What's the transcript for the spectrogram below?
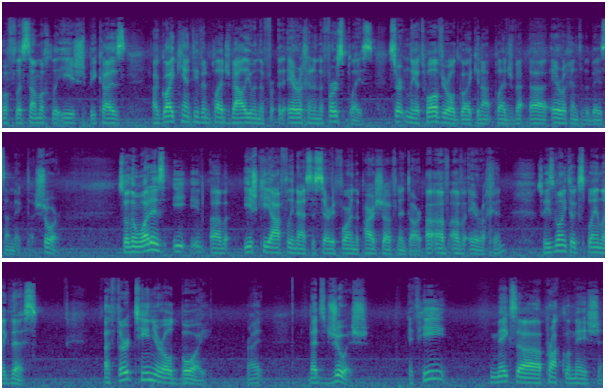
Mufla Samach Le'ish because a guy can't even pledge value in the Erichin in the first place. Certainly a 12 year old guy cannot pledge uh, to the Beis Hamikdash. Sure. So then, what is uh, ish kiyafli necessary for in the parsha of Nidar uh, of of? So he's going to explain like this: a 13 year old boy, right, that's Jewish, if he makes a proclamation,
